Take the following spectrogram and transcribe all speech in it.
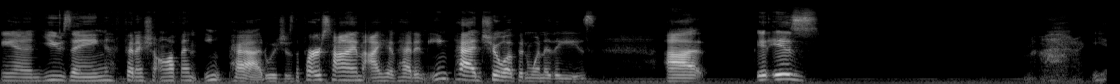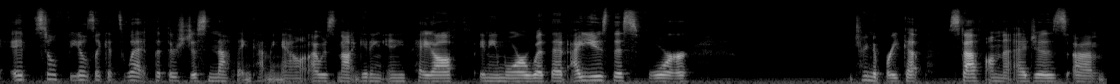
and using finish off an ink pad, which is the first time I have had an ink pad show up in one of these. Uh, it is, it still feels like it's wet, but there's just nothing coming out. I was not getting any payoff anymore with it. I use this for trying to break up stuff on the edges, um,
